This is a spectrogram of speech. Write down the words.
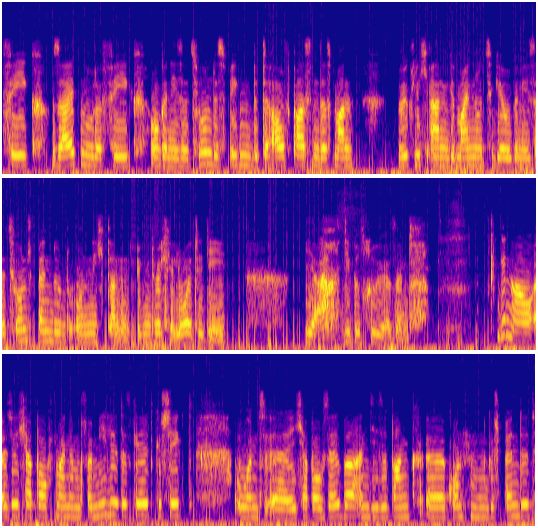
Fake-Seiten oder Fake-Organisationen. Deswegen bitte aufpassen, dass man wirklich an gemeinnützige Organisationen spendet und nicht an irgendwelche Leute, die ja die Betrüger sind. Genau, also ich habe auch meiner Familie das Geld geschickt und äh, ich habe auch selber an diese Bankkonten äh, gespendet.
